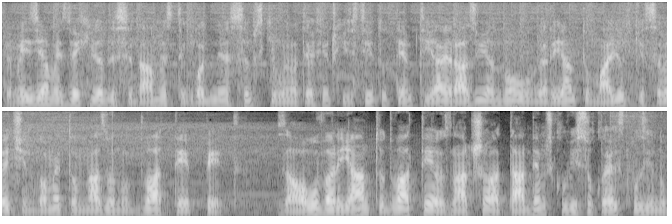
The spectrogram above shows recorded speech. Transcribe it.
Prema izjavama iz 2017. godine Srpski vojnotehnički institut MTI razvija novu varijantu maljutke sa većim dometom nazvanu 2T5. Za ovu varijantu 2T označava tandemsku visokoeksplozivnu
